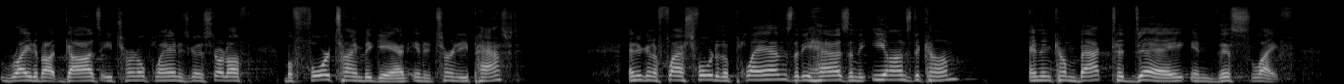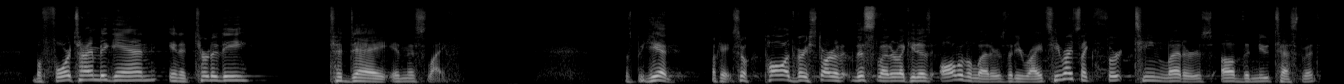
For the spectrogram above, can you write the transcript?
write about God's eternal plan. He's going to start off before time began in eternity past. And you're going to flash forward to the plans that he has in the eons to come, and then come back today in this life. Before time began, in eternity, today in this life. Let's begin. Okay, so Paul at the very start of this letter, like he does all of the letters that he writes, he writes like 13 letters of the New Testament.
